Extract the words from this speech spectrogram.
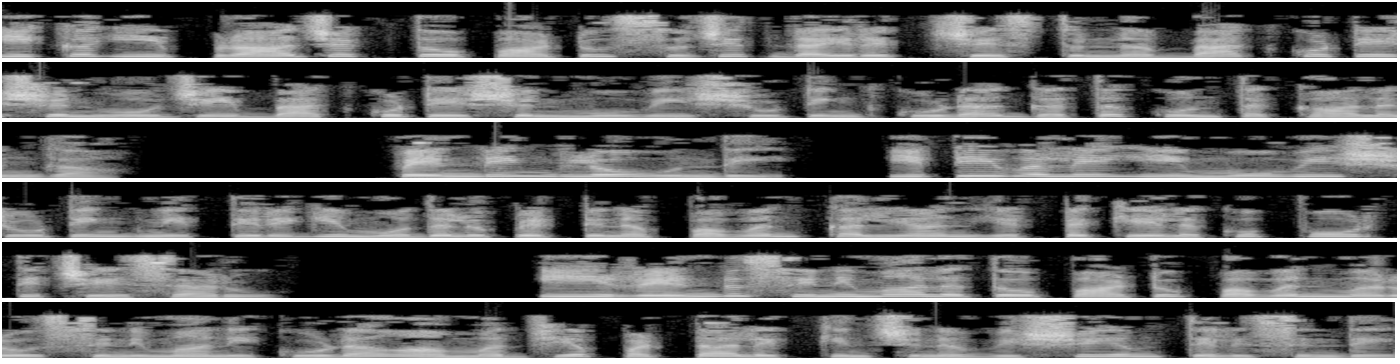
ఇక ఈ ప్రాజెక్ట్తో పాటు సుజిత్ డైరెక్ట్ చేస్తున్న back quotation OG back quotation movie shooting కూడా గత కొంతకాలంగా పెండింగ్లో ఉంది. ఇటీవలే ఈ మూవీ షూటింగ్ని తిరిగి మొదలుపెట్టిన పవన్ కళ్యాణ్ ఎట్టకేలకు పూర్తి చేశారు. ఈ రెండు సినిమాలతో పాటు పవన్ మరో సినిమాని కూడా ఆ మధ్య పట్టాలెక్కించిన విషయం తెలిసిందే.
